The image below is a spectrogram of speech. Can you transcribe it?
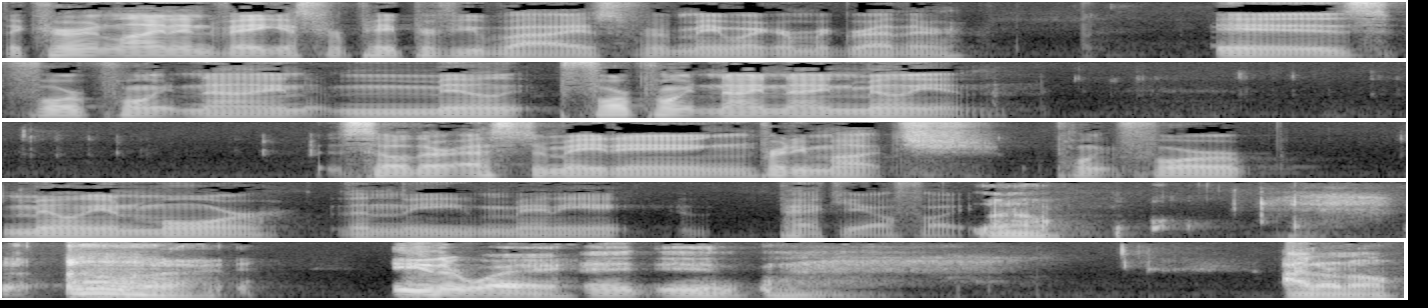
The current line in Vegas for pay-per-view buys for Mayweather McGregor is 4.9 million, 4.99 million. So they're estimating pretty much 0.4 million more than the Manny Pacquiao fight. Well, either way, it, it I don't know.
